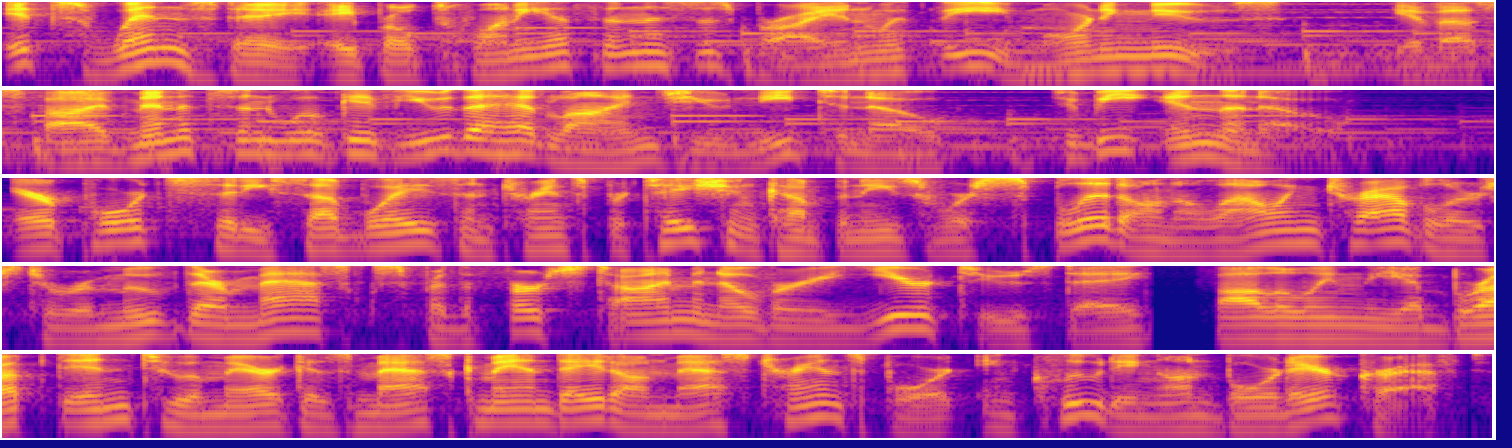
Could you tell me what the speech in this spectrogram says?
It's Wednesday, April 20th, and this is Brian with the Morning News. Give us five minutes and we'll give you the headlines you need to know to be in the know. Airports, city subways, and transportation companies were split on allowing travelers to remove their masks for the first time in over a year Tuesday, following the abrupt end to America's mask mandate on mass transport, including on board aircraft.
